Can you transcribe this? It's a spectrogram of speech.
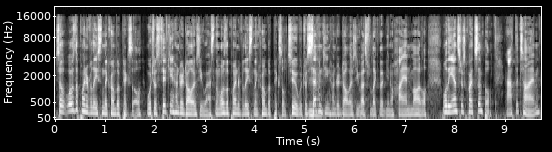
So, what was the point of releasing the Chromebook Pixel, which was fifteen hundred dollars US, and then what was the point of releasing the Chromebook Pixel Two, which was seventeen hundred dollars US for like the you know high end model? Well, the answer is quite simple. At the time,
